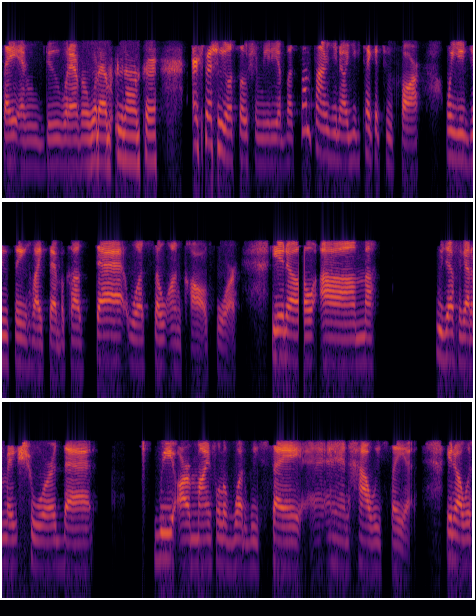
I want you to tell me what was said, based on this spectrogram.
say and do whatever, whatever, you know what I'm saying? Especially on social media, but sometimes, you know, you take it too far when you do things like that because that was so uncalled for. You know, um we definitely got to make sure that we are mindful of what we say and how we say it. You know, I was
